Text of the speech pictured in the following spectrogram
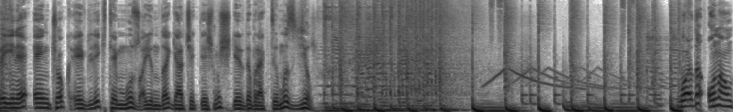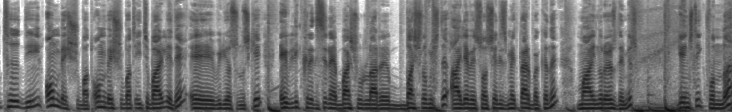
Ve yine en çok evlilik Temmuz ayında gerçekleşmiş geride bıraktığımız yıl. Bu arada 16 değil 15 Şubat 15 Şubat itibariyle de e, biliyorsunuz ki evlilik kredisine başvurular e, başlamıştı. Aile ve Sosyal Hizmetler Bakanı Maynur Özdemir gençlik fonuna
